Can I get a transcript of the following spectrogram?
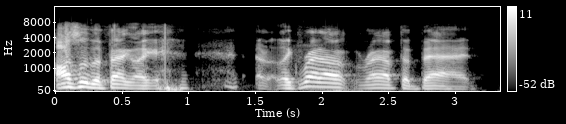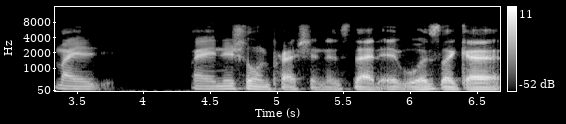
Also, the fact like, Uh, like right off right off the bat, my my initial impression is that it was like a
